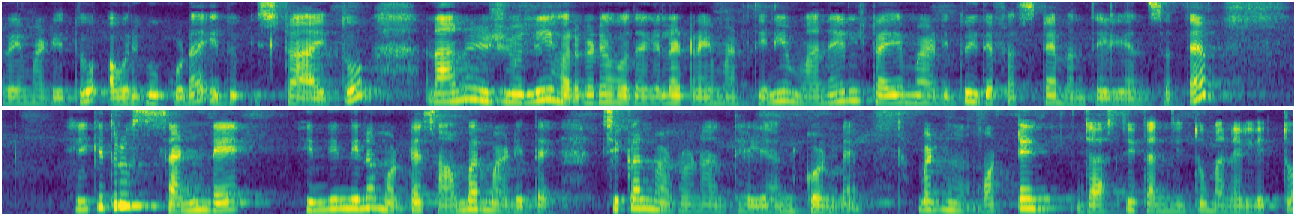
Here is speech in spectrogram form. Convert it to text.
ಟ್ರೈ ಮಾಡಿದ್ದು. ಅವರಿಗೂ ಕೂಡ ಇದು ಇಷ್ಟ ಆಯಿತು. ನಾನು ಯೂಶ್ವಲಿ ಹೊರಗಡೆ ಹೋದಾಗೆಲ್ಲ ಟ್ರೈ ಮಾಡ್ತೀನಿ. ಮನೇಲಿ ಟ್ರೈ ಮಾಡಿದ್ದು ಇದೇ ಫಸ್ಟ್ ಟೈಮ್ ಅಂತೇಳಿ ಅನಿಸುತ್ತೆ. ಹೇಗಿದ್ದರೂ ಸಂಡೇ ಹಿಂದಿನ ದಿನ ಮೊಟ್ಟೆ ಸಾಂಬಾರು ಮಾಡಿದ್ದೆ. ಚಿಕನ್ ಮಾಡೋಣ ಅಂಥೇಳಿ ಅಂದ್ಕೊಂಡೆ ಬಟ್ ಮೊಟ್ಟೆ ಜಾಸ್ತಿ ತಂದಿದ್ದು ಮನೇಲಿತ್ತು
